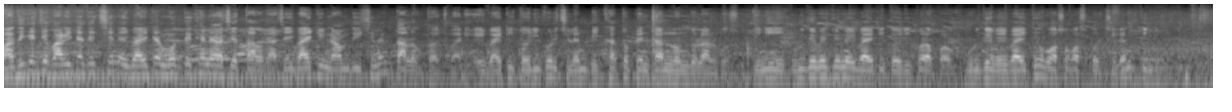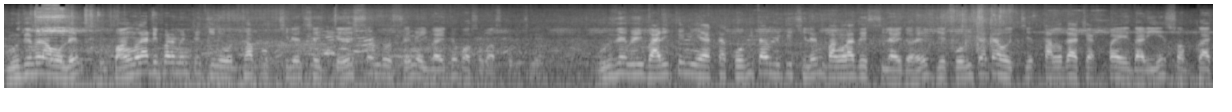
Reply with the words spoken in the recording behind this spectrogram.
বাঁদিকে যে বাড়িটা দেখছেন এই বাড়িটার মধ্যেখানে আছে তাল গাছ এই বাড়িটির নাম দিয়েছিলেন তালকধ্বজ বাড়ি। এই বাড়িটি তৈরি করেছিলেন বিখ্যাত পেন্টার নন্দলাল বসু। তিনি গুরুদেবের জন্য এই বাড়িটি তৈরি করার পর গুরুদেব এই বাড়িতেও বসবাস করছিলেন কিন্তু গুরুদেবের আমলে বাংলা ডিপার্টমেন্টের যিনি অধ্যাপক ছিলেন সেই তেজেশচন্দ্র সেন এই বাড়িতে বসবাস করেছিলেন। গুরুদেব এই বাড়িতে নিয়ে একটা কবিতাও লিখেছিলেন বাংলাদেশ শিলাইদহে যে কবিতাটা হচ্ছে তাল গাছ এক পায়ে দাঁড়িয়ে সব গাছ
